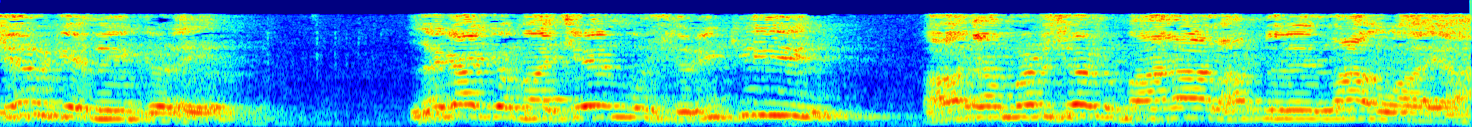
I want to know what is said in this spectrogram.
شرک نه کړي لګا کې بچي مشرکی هغه مرشد بارا الحمدلله وایا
